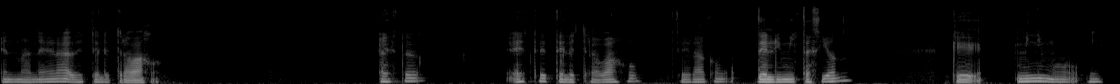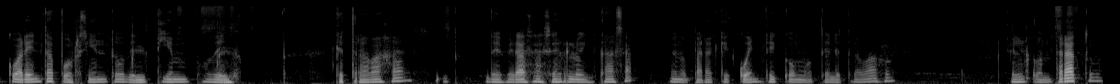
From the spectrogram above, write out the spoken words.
en manera de teletrabajo. Este, este teletrabajo será como delimitación que mínimo un 40% del tiempo del que trabajas deberás hacerlo en casa bueno, para que cuente como teletrabajo. El contrato,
